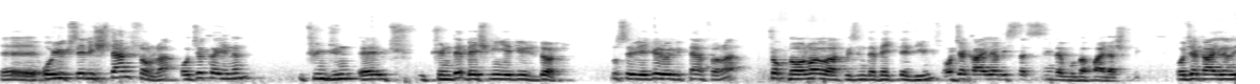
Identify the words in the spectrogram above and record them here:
E, o yükselişten sonra Ocak ayının 3. E, üç, üçünde 5704 bu seviye görüldükten sonra çok normal olarak bizim de beklediğimiz Ocak ayları istatistiğini de burada paylaştık. Ocak ayları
